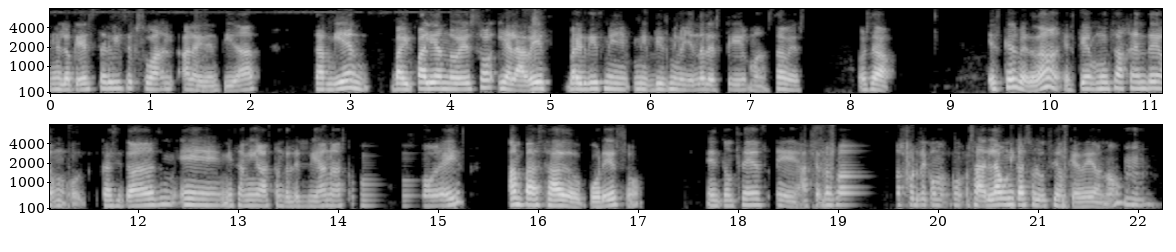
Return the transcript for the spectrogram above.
a lo que es ser bisexual, a la identidad, también va a ir paliando eso y a la vez va a ir disminuyendo el estigma, ¿sabes? O sea, es que es verdad, es que mucha gente, casi todas eh, mis amigas, tanto lesbianas como gays, han pasado por eso. Entonces, eh, hacernos más, fuerte, como, o sea, es la única solución que veo, ¿no? Mm.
